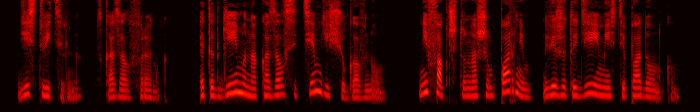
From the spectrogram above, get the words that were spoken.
— Действительно, — сказал Фрэнк. Этот Гейман оказался тем еще говном. Не факт, что нашим парнем движет идея мести подонкам.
